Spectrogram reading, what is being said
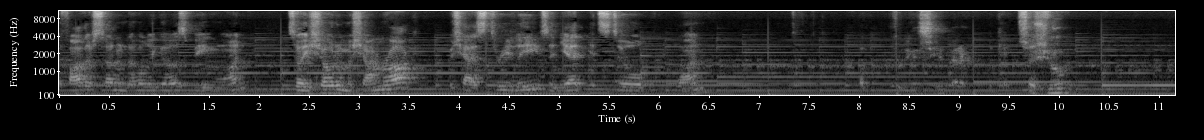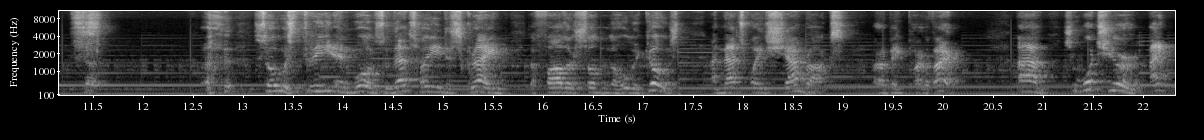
the Father, Son, and the Holy Ghost being one. So he showed them a shamrock, which has three leaves, and yet it's still one. So we can see it better. Okay, So. So so it was three in one. So that's how you describe the Father, Son, and the Holy Ghost, and that's why shamrocks are a big part of Ireland. Um, so what's your? I,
